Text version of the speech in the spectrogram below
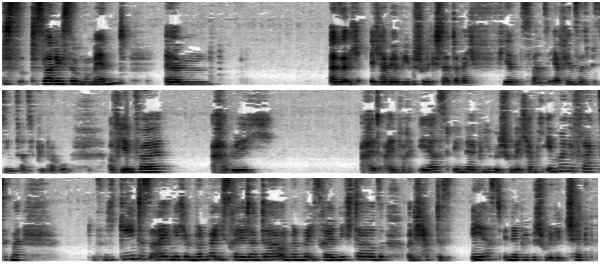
das, das war nämlich so ein Moment, ähm, also ich, ich habe ja Bibelschule gestartet, da war ich 24, ja 24 bis 27, pipapo. Auf jeden Fall habe ich halt einfach erst in der Bibelschule, ich habe mich immer gefragt, sag mal, wie geht es eigentlich und wann war Israel dann da und wann war Israel nicht da und so. Und ich habe das erst in der Bibelschule gecheckt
